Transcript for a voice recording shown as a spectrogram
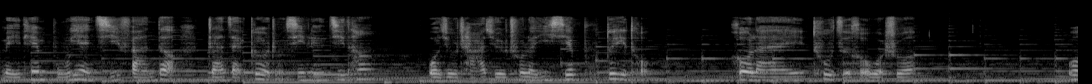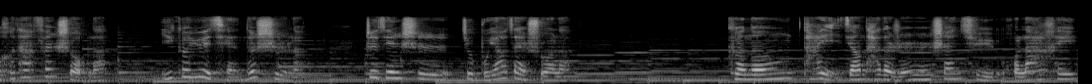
每天不厌其烦地转载各种心灵鸡汤，我就察觉出了一些不对头。后来，兔子和我说：“我和他分手了，一个月前的事了，这件事就不要再说了。”可能他已将他的人人删去或拉黑，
